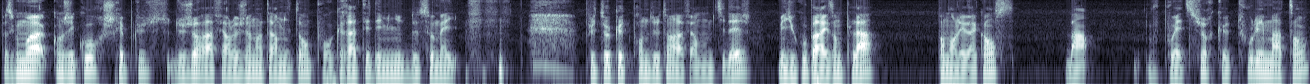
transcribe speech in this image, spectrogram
Parce que moi, quand j'ai cours, je serais plus du genre à faire le jeûne intermittent pour gratter des minutes de sommeil, plutôt que de prendre du temps à faire mon petit déj. Mais du coup, par exemple, là, pendant les vacances, ben, vous pouvez être sûr que tous les matins,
